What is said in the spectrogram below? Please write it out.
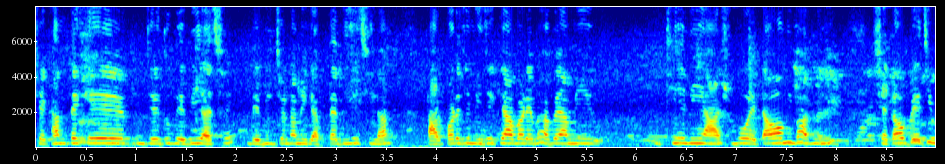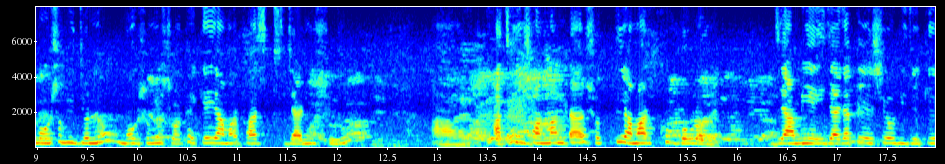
সেখান থেকে যেহেতু বেবি আছে বেবির জন্য আমি গ্যাপটা দিয়েছিলাম। তারপরে যে নিজেকে আবার এভাবে আমি উঠিয়ে নিয়ে আসব, এটাও আমি ভাবিনি। সেটাও পেয়েছি মৌসুমির জন্য। মৌসুমির শো থেকেই আমার ফার্স্ট জার্নি শুরু। আর আজকে এই সম্মানটা সত্যি আমার খুব গৌরবের যে আমি এই জায়গাতে এসেও নিজেকে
